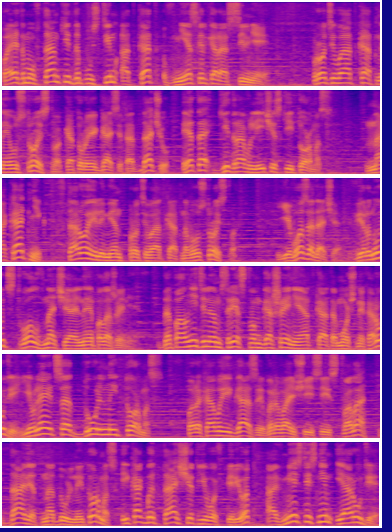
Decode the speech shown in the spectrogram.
Поэтому в танке допустим откат в несколько раз сильнее – Противооткатное устройство, которое гасит отдачу, это гидравлический тормоз. Накатник — второй элемент противооткатного устройства. Его задача — вернуть ствол в начальное положение. Дополнительным средством гашения отката мощных орудий является дульный тормоз. Пороховые газы, вырывающиеся из ствола, давят на дульный тормоз и как бы тащат его вперед, а вместе с ним и орудие.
